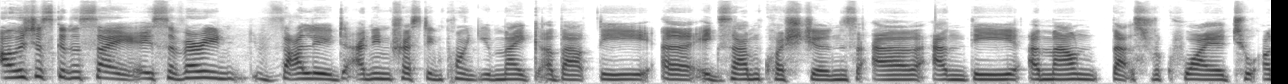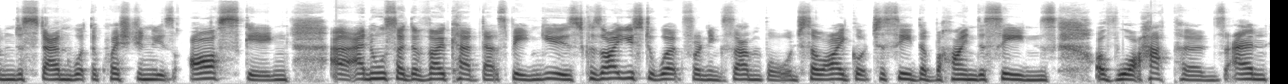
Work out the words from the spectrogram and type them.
I was just going to say it's a very valid and interesting point you make about the uh, exam questions uh, and the amount that's required to understand what the question is asking uh, and also the vocab that's being used. Because I used to work for an exam board, so I got to see the behind the scenes of what happens. And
